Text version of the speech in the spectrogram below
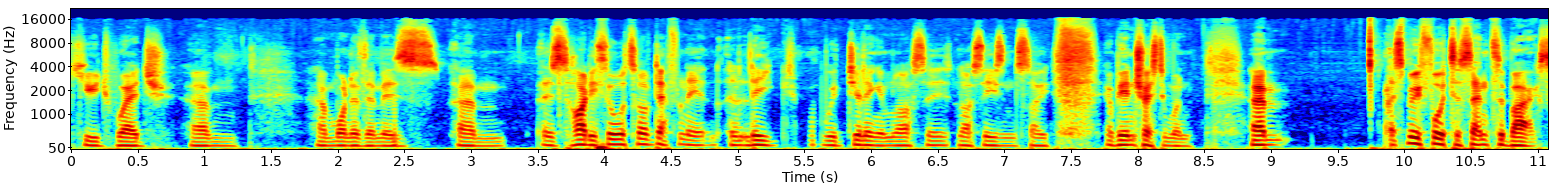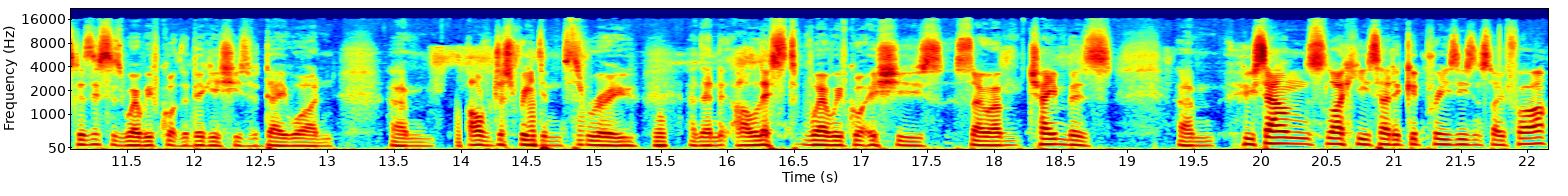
huge wedge, um, and one of them is um, is highly thought of, definitely a league with Gillingham last last season. So it'll be an interesting one. Um, let's move forward to centre backs because this is where we've got the big issues for day one. Um, I'll just read them through and then I'll list where we've got issues. So um, Chambers um, who sounds like he's had a good preseason so far,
